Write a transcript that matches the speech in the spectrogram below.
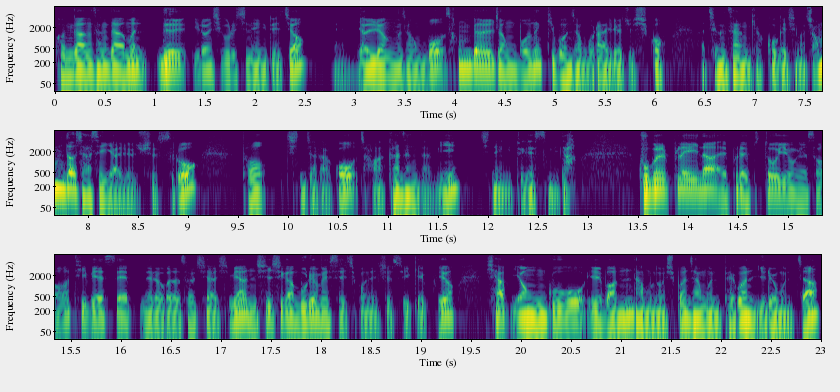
건강 상담은 늘 이런 식으로 진행이 되죠. 네, 연령 정보, 성별 정보는 기본 정보를 알려주시고 증상 겪고 계신 거 좀 더 자세히 알려주실수록 더 친절하고 정확한 상담이 진행이 되겠습니다. 구글 플레이나 애플 앱스토어 이용해서 TBS 앱 내려받아 설치하시면 실시간 무료 메시지 보내실 수 있겠고요. 샵 0951번 단문 50원 장문 100원 유료 문자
